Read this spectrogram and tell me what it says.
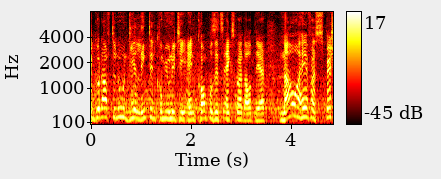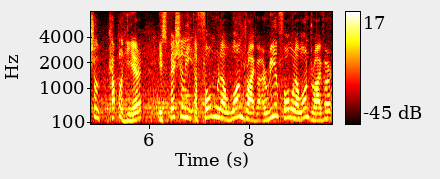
good afternoon, dear LinkedIn community and composites expert out there. Now I have a special couple here, especially a Formula One driver, a real Formula One driver.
